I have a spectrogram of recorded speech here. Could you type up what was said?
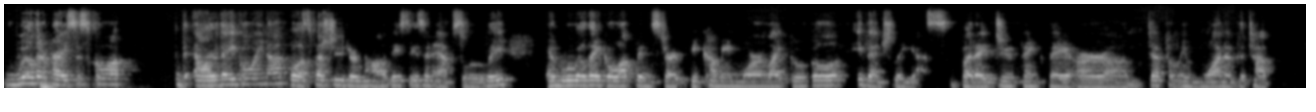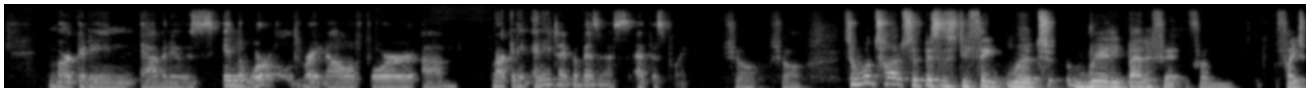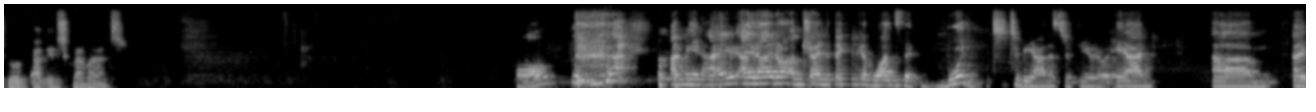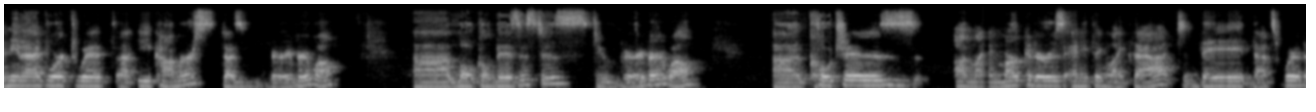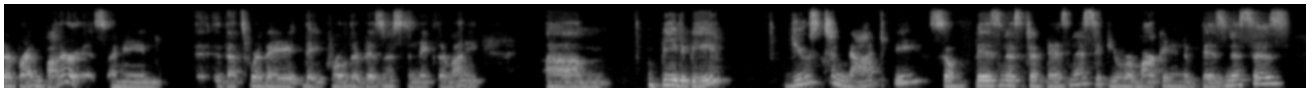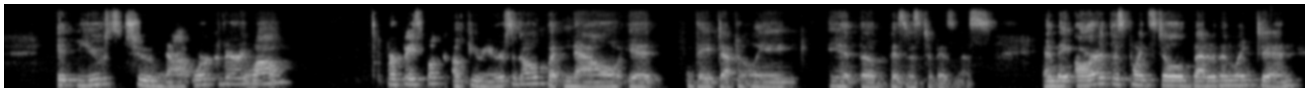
Will their prices go up? Are they going up? Well, especially during the holiday season, absolutely. And will they go up and start becoming more like Google? Eventually, yes. But I do think they are um, definitely one of the top marketing avenues in the world right now for um, marketing any type of business at this point. Sure, sure. So, what types of business do you think would really benefit from Facebook and Instagram ads? All. I mean, I, I, I, don't. I'm trying to think of ones that wouldn't, to be honest with you. And um, I mean, I've worked with uh, e-commerce, does very, very well. Uh, local businesses do very, very well. Uh, coaches, online marketers, anything like that, they that's where their bread and butter is. I mean, that's where they they grow their business and make their money. Um, B2B used to not be so business to business. If you were marketing to businesses, it used to not work very well for Facebook a few years ago, but now it they definitely hit the business to business. And they are at this point still better than LinkedIn.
